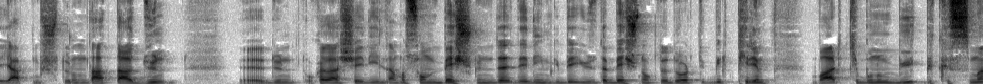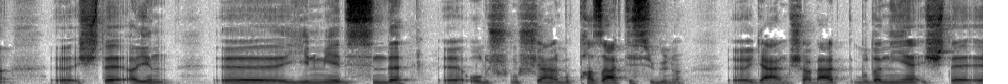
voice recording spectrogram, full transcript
yapmış durumda. Hatta dün dün o kadar şey değildi ama son 5 günde dediğim gibi %5.4'lük bir prim var ki bunun büyük bir kısmı işte ayın 27'sinde oluşmuş. Yani bu pazartesi günü e, gelmiş haber. Bu da niye işte e,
